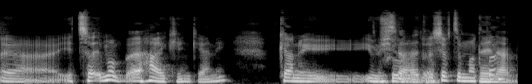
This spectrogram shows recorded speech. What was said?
آه، يتس... مو ب- هايكينج يعني. كانوا يمشون. شفت المقطع؟ نعم.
